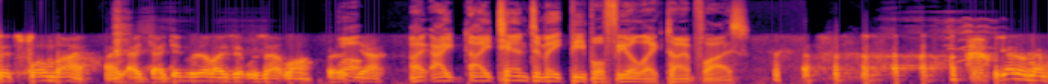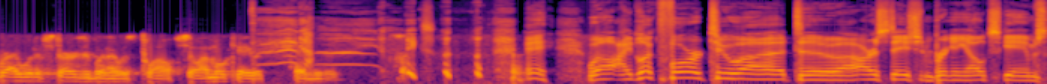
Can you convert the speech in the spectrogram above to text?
it's flown by. I, I, I didn't realize it was that long. But Well, yeah, I, I, I tend to make people feel like time flies. you got to remember, I would have started when I was twelve, so I'm okay with ten years. hey, well, I look forward to uh, to uh, our station bringing Elks games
